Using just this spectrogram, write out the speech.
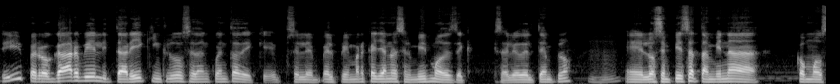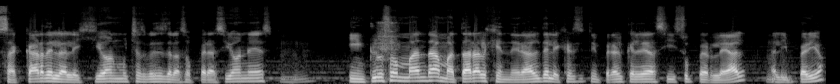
Sí, pero Garbiel y Tarik incluso se dan cuenta de que pues, el, primarca ya no es el mismo desde que salió del templo. Eh, los empieza también a como sacar de la legión muchas veces de las operaciones. Incluso manda a matar al general del ejército imperial que era así súper leal al imperio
